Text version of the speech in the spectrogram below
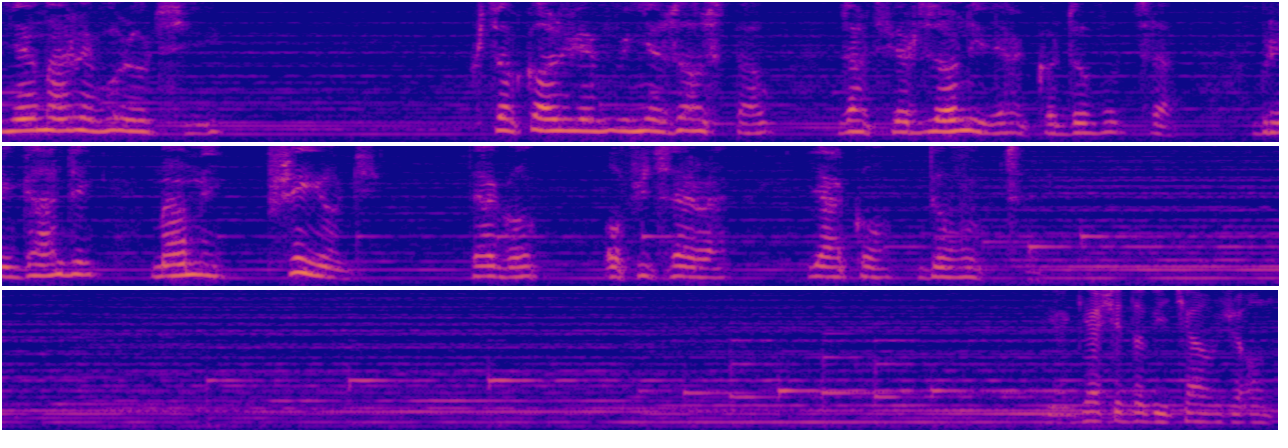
nie ma rewolucji. Ktokolwiek by nie został zatwierdzony jako dowódca brygady, mamy przyjąć tego oficera jako dowódcę. Jak ja się dowiedziałam, że on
